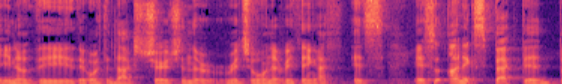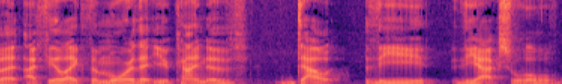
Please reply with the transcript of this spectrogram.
you know the the Orthodox Church and the ritual and everything. I, it's it's unexpected, but I feel like the more that you kind of doubt the the actual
